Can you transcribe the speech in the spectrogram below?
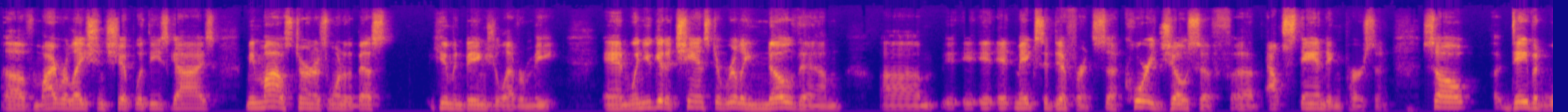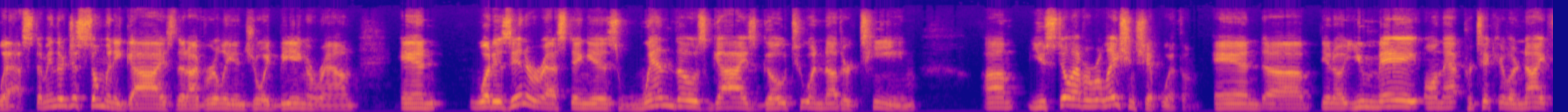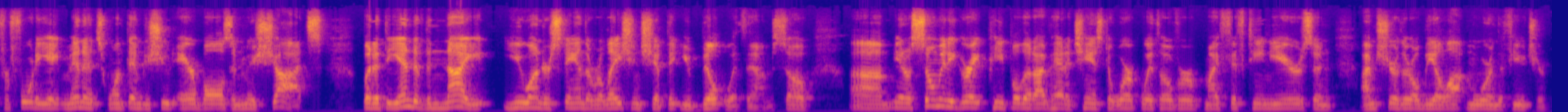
of my relationship with these guys. I mean, Miles Turner is one of the best human beings you'll ever meet, and when you get a chance to really know them, um, it, it, it, makes a difference. Uh, Cory Joseph, uh, outstanding person. So David West. I mean, there are just so many guys that I've really enjoyed being around. And what is interesting is when those guys go to another team, um, you still have a relationship with them. And, uh, you know, you may on that particular night for 48 minutes want them to shoot air balls and miss shots. But at the end of the night, you understand the relationship that you built with them. So um, you know, so many great people that I've had a chance to work with over my 15 years, and I'm sure there will be a lot more in the future.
